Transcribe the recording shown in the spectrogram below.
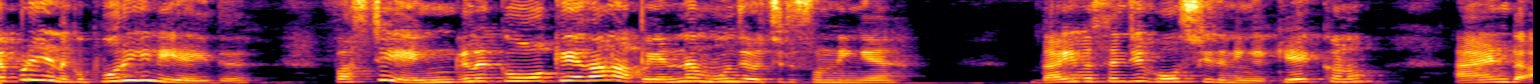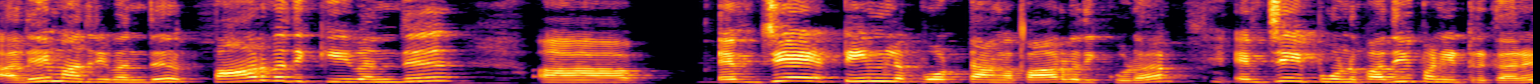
எப்படி எனக்கு புரியலையே இது? ஃபஸ்ட்டு எங்களுக்கு ஓகே தான் அப்போ என்ன மூஞ்சி வச்சுட்டு சொன்னீங்க? தயவு செஞ்சு ஹோஸ்ட் இதை நீங்கள் கேட்கணும். அண்ட் அதே மாதிரி வந்து பார்வதிக்கு வந்து எஃப்ஜே டீமில் போட்டாங்க பார்வதி கூட. எஃப்ஜே இப்போ ஒன்று பதிவு பண்ணிட்டு இருக்காரு.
